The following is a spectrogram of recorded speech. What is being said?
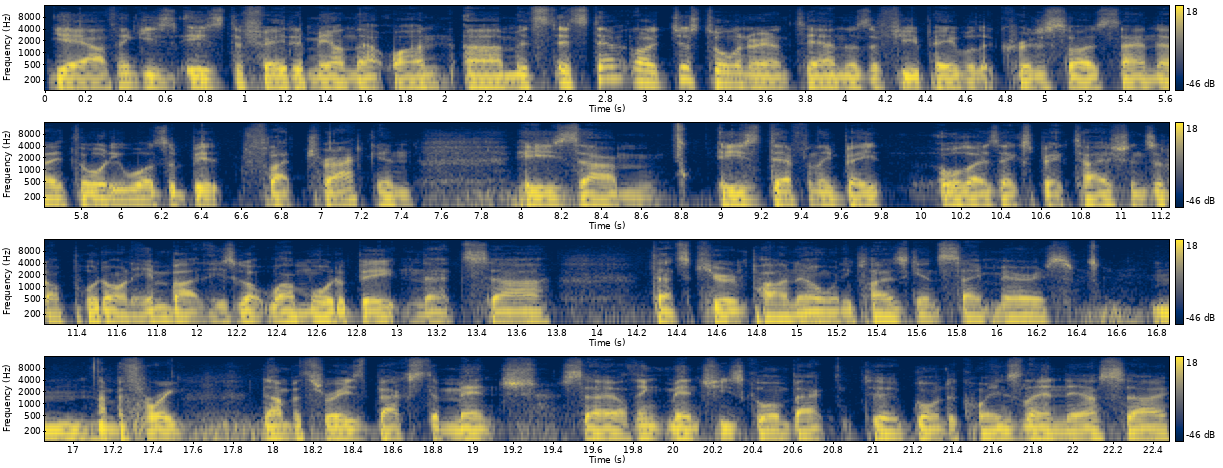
Yeah, I think he's, he's defeated me on that one. Um, it's it's definitely like just talking around town. There's a few people that criticised, saying that they thought he was a bit flat track, and he's um, he's definitely beat all those expectations that I put on him. But he's got one more to beat, and that's uh, that's Kieran Parnell when he plays against St Mary's. Mm, number three. Number three is Baxter Mensch. So I think Menchie's gone back to gone to Queensland now. So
